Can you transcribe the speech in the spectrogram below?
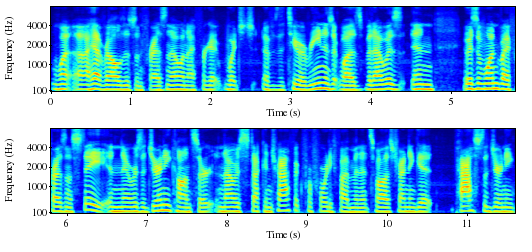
what, I have relatives in Fresno, and I forget which of the two arenas it was, but I was in. It was the one by Fresno State, and there was a Journey concert, and I was stuck in traffic for 45 minutes while I was trying to get past the Journey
